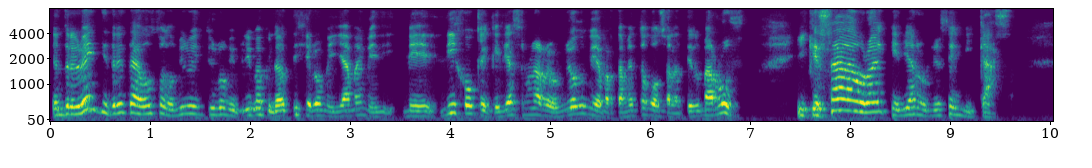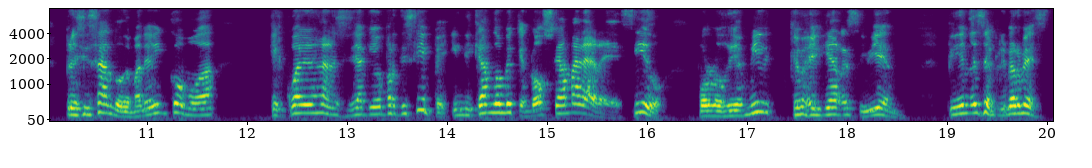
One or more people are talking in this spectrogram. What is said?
Entre el 20 y 30 de agosto de 2021, mi prima Pilar Tijero me llama y me, dijo que quería hacer una reunión en mi departamento con Salatiel Marruf y que Sara Oray quería reunirse en mi casa, precisando de manera incómoda que cuál es la necesidad que yo participe, indicándome que no sea malagradecido por los 10 mil que venía recibiendo, pidiéndose el primer mes,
